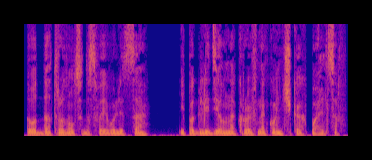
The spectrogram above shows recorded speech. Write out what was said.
Тот дотронулся до своего лица и поглядел на кровь на кончиках пальцев.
